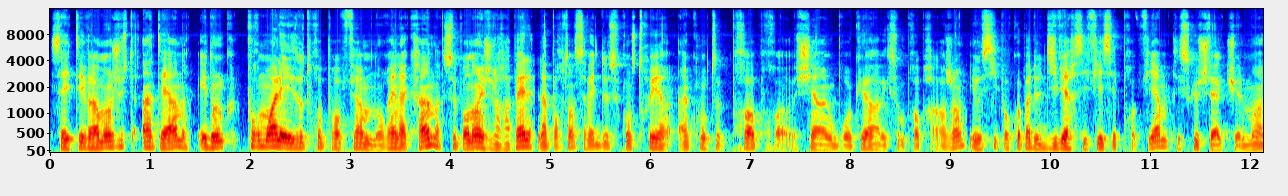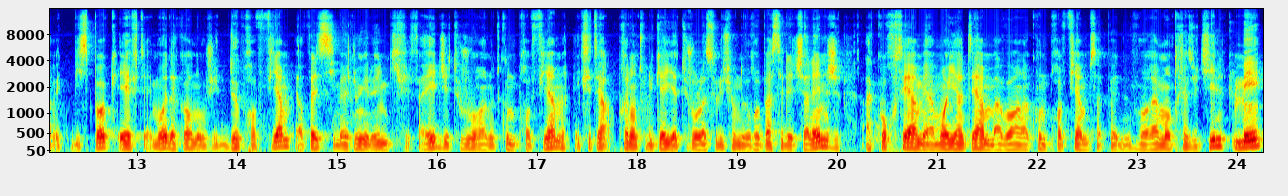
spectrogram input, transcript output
Ça a été vraiment juste interne. Et donc, pour moi, les autres propres firmes n'ont rien à craindre. Cependant, et je le rappelle, l'important, ça va être de se construire un compte propre chez un broker avec son propre argent. Et aussi, pourquoi pas, de diversifier ses propres firmes. C'est ce que je fais actuellement avec Bespoke et FTMO, d'accord? Donc, j'ai deux propres firmes. Et en fait, si imaginons, il y en a une qui fait faillite, j'ai toujours un autre compte propre firme, etc. Après, dans tous les cas, il y a toujours la solution de repasser les challenges. À court terme et à moyen terme, avoir un compte propre firme, ça peut être vraiment très utile. Mais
